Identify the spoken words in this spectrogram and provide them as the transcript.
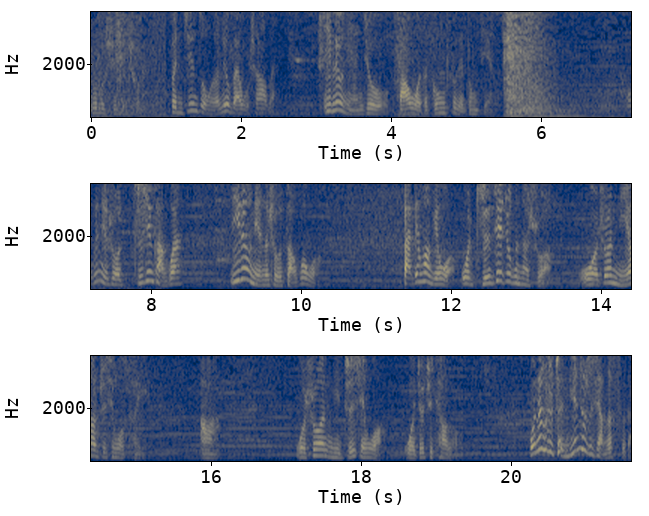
陆陆续续出来，本金总额六百五十二万，一六年就把我的工资给冻结了。我跟你说，执行法官一六年的时候找过我，打电话给我，我直接就跟他说，我说你要执行我可以，啊，我说你执行我，我就去跳楼。我那个时候整天就是想着死的，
